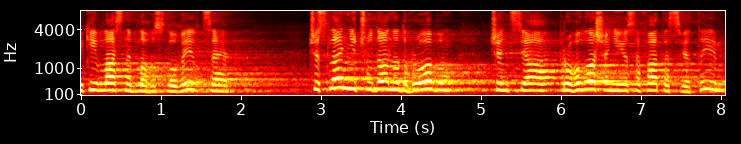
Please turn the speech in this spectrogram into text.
який, власне, благословив це, численні чуда над гробом ченця, проголошення Йосафата святим,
